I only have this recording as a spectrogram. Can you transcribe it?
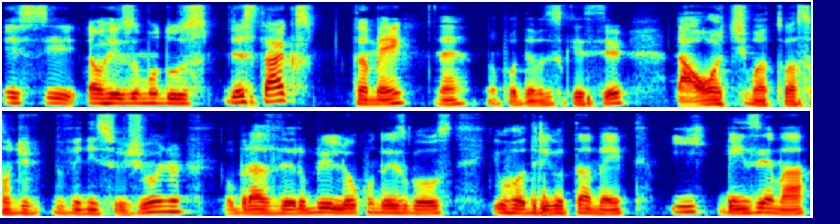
esse é o resumo dos destaques também, né? Não podemos esquecer da ótima atuação de, do Vinícius Júnior. O brasileiro brilhou com dois gols e o Rodrigo também. E Benzema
